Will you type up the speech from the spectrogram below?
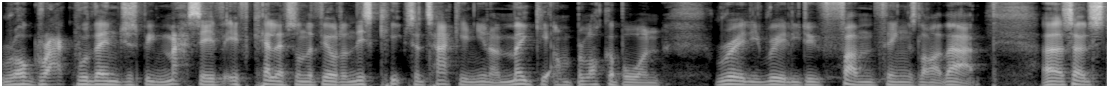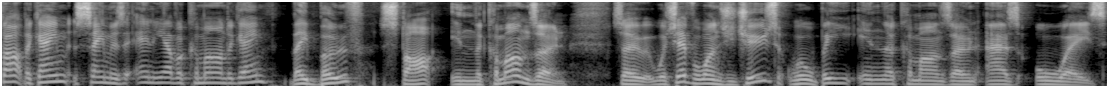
Rograkh will then just be massive if Keleth's on the field and this keeps attacking, you know, make it unblockable and really, really do fun things like that. Uh, so to start the game, same as any other Commander game, they both start in the command zone. So whichever ones you choose will be in the command zone as always.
